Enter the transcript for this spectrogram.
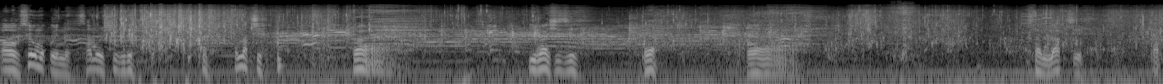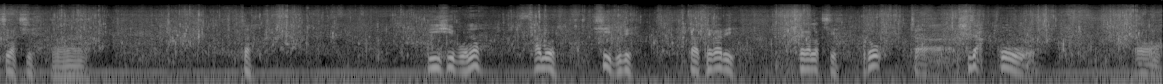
어, 새우 먹고 있네. 3월 11일. 자, 한낙지. 와, 이 맛이지. 야, 야. 산낙지. 낙지, 낙지. 와. 자, 25년 3월 11일. 자, 대가리, 대갈낙지로, 자, 시작. 고. 어.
